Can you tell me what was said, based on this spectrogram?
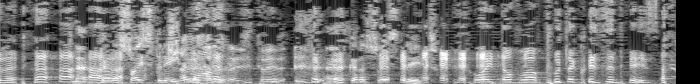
né? Na época era só estreito. Na época era só estreito. Ou então foi uma puta coincidência.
